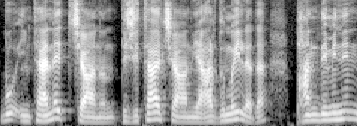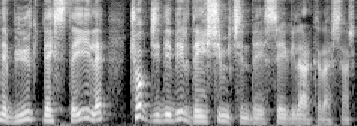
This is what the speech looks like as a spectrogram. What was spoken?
bu internet çağının, dijital çağın yardımıyla da pandeminin de büyük desteğiyle çok ciddi bir değişim içindeyiz sevgili arkadaşlar.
